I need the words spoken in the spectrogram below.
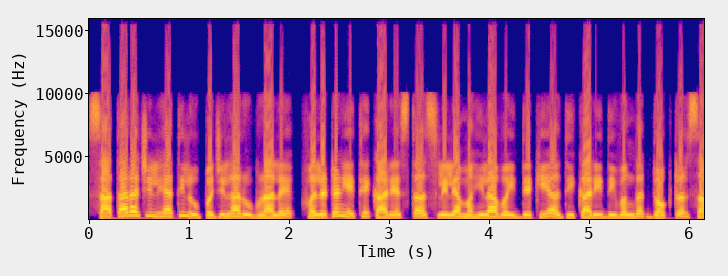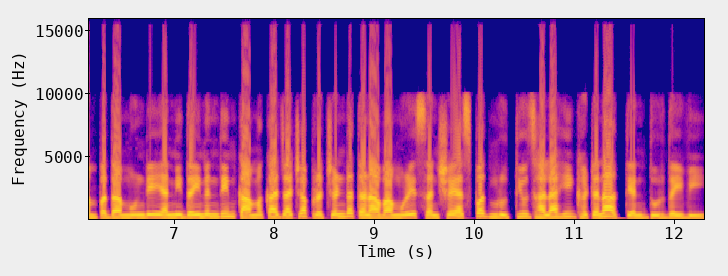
सातारा जिल्ह्यातील उपजिल्हा रुग्णालय फलटण येथे कार्यस्थ असलेल्या महिला वैद्यकीय अधिकारी दिवंगत डॉक्टर संपदा मुंडे यांनी दैनंदिन कामकाजाच्या प्रचंड तणावामुळे संशयास्पद मृत्यू झाला. ही घटना अत्यंत दुर्दैवी.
